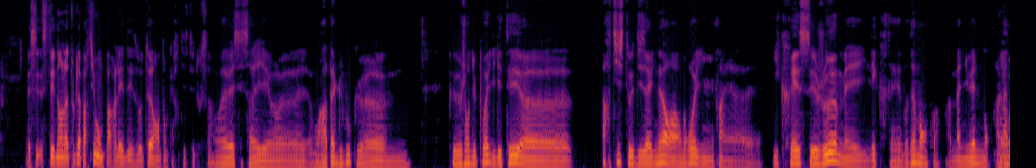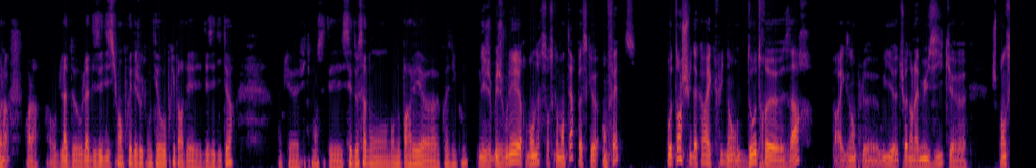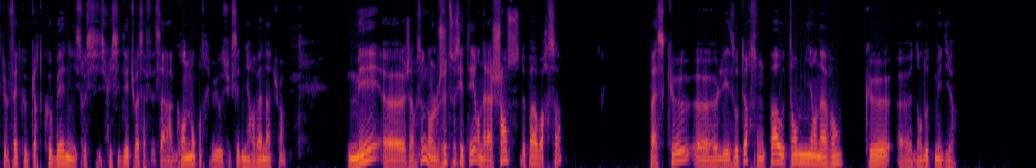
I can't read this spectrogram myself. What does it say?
C'était dans la, toute la partie où on parlait des auteurs en tant qu'artistes et tout ça. Ouais, ouais, c'est ça. Et euh, on rappelle du coup que euh, que Jean Dupoil, il était euh, artiste designer. En gros, il, enfin, euh, il créait ses jeux, mais il les créait vraiment, quoi, manuellement. à Ouais, la main. voilà. voilà. Au-delà de, au-delà des éditions après, des jeux qui ont été repris par des, des éditeurs. Donc euh, effectivement, c'était, c'est de ça dont, dont nous parlait euh. Mais je, mais je voulais rebondir sur ce commentaire parce que en fait, autant je suis d'accord avec lui dans d'autres euh, arts, par exemple, euh, oui, euh, tu vois, dans la musique, je pense que le fait que Kurt Cobain il soit suicidé, tu vois, ça, fait, ça a grandement contribué au succès de Nirvana, tu vois. Mais euh, j'ai l'impression que dans le jeu de société, on a la chance de pas avoir ça parce que euh, les auteurs sont pas autant mis en avant que euh, dans d'autres médias.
